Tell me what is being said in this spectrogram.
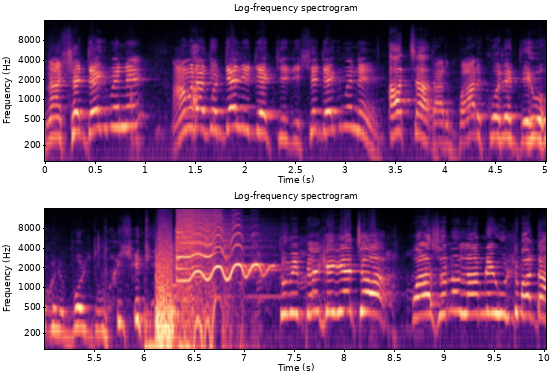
না সে দেখবে না। আমরা তো ডেলি দেখছি সে দেখবে না? আচ্ছা। তার বার করে দেবো ওখানে বল্টু বসে তুমি পেকে গিয়েছো পড়াশোনার নাম নেই উল্টো পাল্টা।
